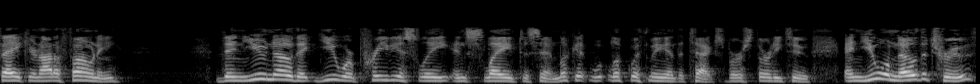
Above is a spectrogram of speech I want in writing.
fake, you're not a phony, then you know that you were previously enslaved to sin. Look at, look with me in the text, verse 32. And you will know the truth,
